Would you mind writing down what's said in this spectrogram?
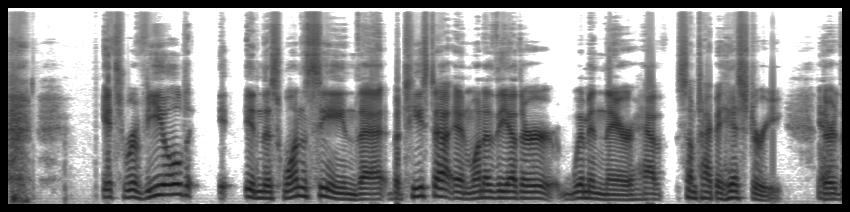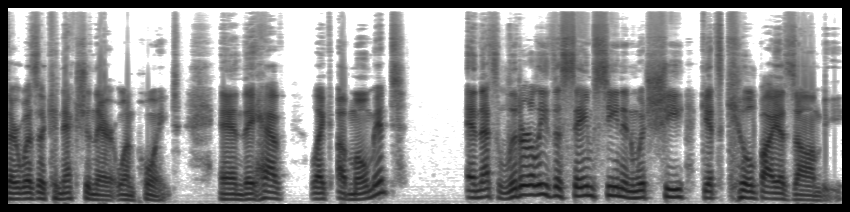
it's revealed in this one scene that Batista and one of the other women there have some type of history. Yeah. There there was a connection there at one point and they have like a moment and that's literally the same scene in which she gets killed by a zombie.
